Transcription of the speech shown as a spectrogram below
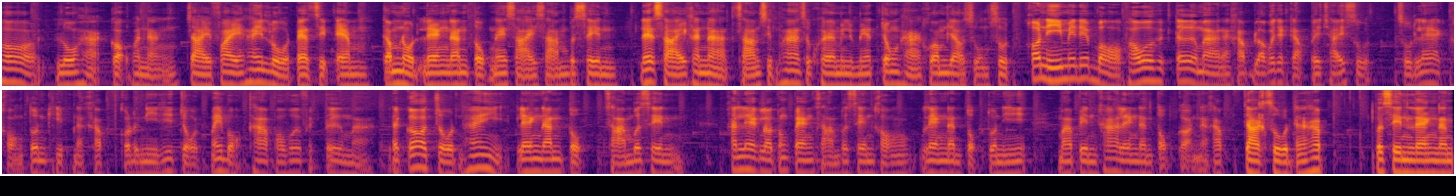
ท่อ โลหะเกาะผนัง จ่ายไฟให้โหลด 80 แอมป์ กำหนดแรงดันตกในสาย 3% และสายขนาด 35 สแควร์มิลลิเมตรจงหาความยาวสูงสุด ข้อนี้ไม่ได้บอก power factor มานะครับ เราก็จะกลับไปใช้สูตรสูตรแรกของต้นคลิปนะครับ กรณีที่โจทย์ไม่บอกค่า power factor มา แล้วก็โจทย์ให้แรงดันตก 3%ขั้นแรกเราต้องแปลง 3%ของแรงดันตกตัวนี้ มาเป็นค่าแรงดันตกก่อนนะครับ จากสูตรนะครับ เปอร์เซ็นต์แรงดัน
